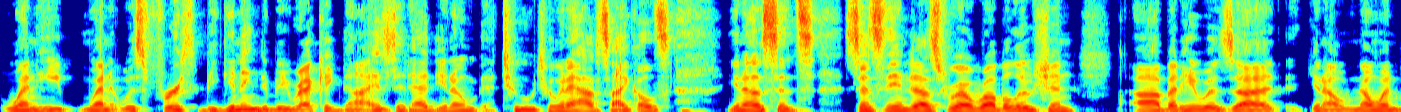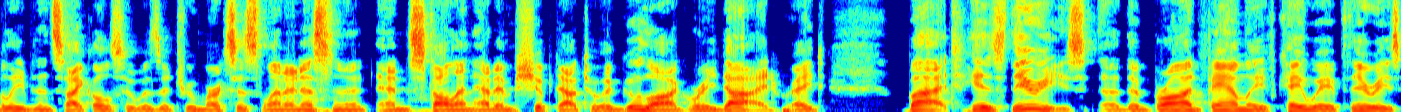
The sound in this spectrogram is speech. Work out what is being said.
when he when it was first beginning to be recognized. It had you know two two and a half cycles, you know since since the industrial revolution. Uh, but he was, uh, you know, no one believed in cycles. Who was a true Marxist-Leninist, and, and Stalin had him shipped out to a gulag where he died. Right, but his theories, uh, the broad family of K-wave theories,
